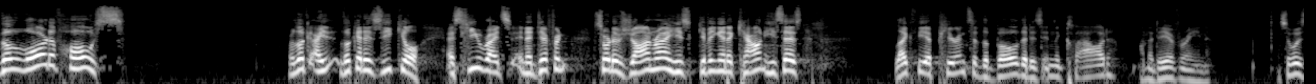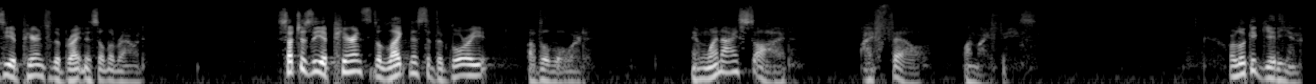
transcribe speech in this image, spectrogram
the Lord of hosts. Or look, I, look at Ezekiel as he writes in a different sort of genre. He's giving an account. He says, like the appearance of the bow that is in the cloud on the day of rain, so is the appearance of the brightness all around. Such is the appearance the likeness of the glory of the Lord. And when I saw it, I fell on my face. Or look at Gideon.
